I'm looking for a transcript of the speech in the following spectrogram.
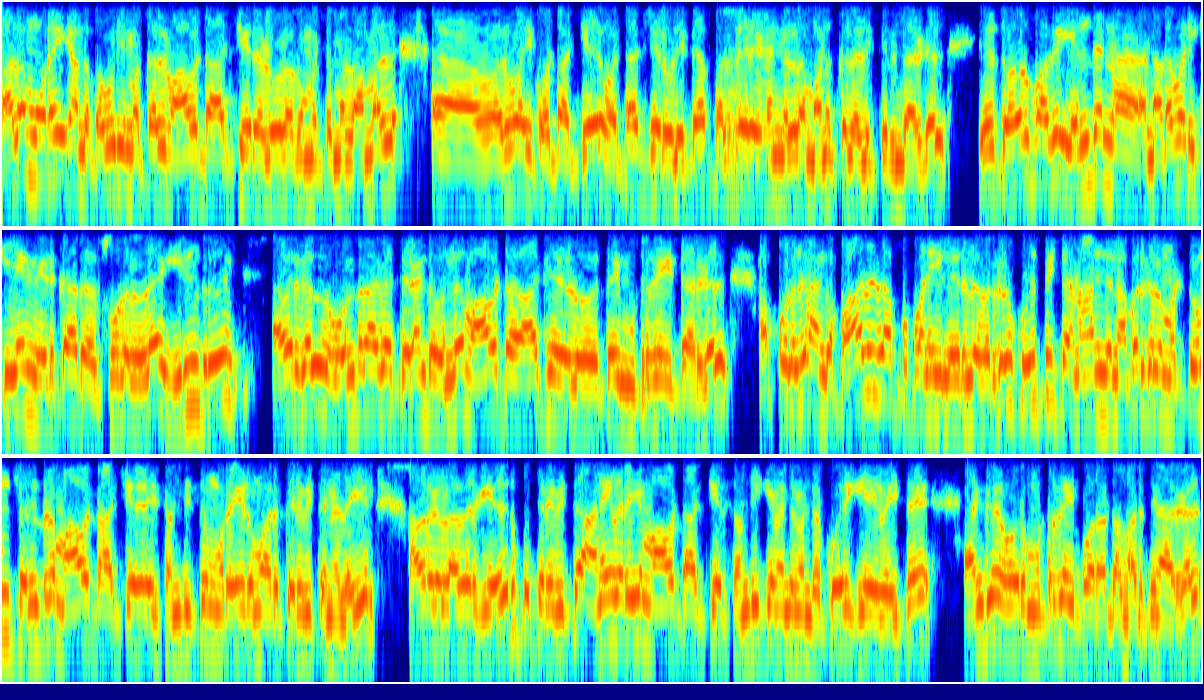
பல முறை அந்த பகுதி மக்கள் மாவட்ட ஆட்சியர் அலுவலகம் மட்டுமல்லாமல் வருவாய் கோட்டாட்சியர் வட்டாட்சியர் உள்ளிட்ட பல்வேறு இடங்களில் மனுக்கள் அளித்திருந்தார்கள். இது தொடர்பாக எந்த நடவடிக்கையும் எடுக்காத சூழல்ல இன்று அவர்கள் ஒன்றாக திரண்டு வந்து மாவட்ட ஆட்சியர் அலுவலகத்தை முற்றுகையிட்டார்கள். அப்பொழுது அங்க பாதுகாப்பு பணியில் இருந்தவர்கள் குறிப்பிட்ட நான்கு நபர்கள் மட்டும் சென்று மாவட்ட ஆட்சியரை சந்தித்து முறையிடுமாறு தெரிவித்த நிலையில் அவர்கள் அதற்கு எதிர்ப்பு தெரிவித்து அனைவரையும் மாவட்ட ஆட்சியர் சந்திக்க வேண்டும் என்ற கோரிக்கையை வைத்து அங்கு ஒரு முற்றுகை போராட்டம் நடத்தினார்கள்.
